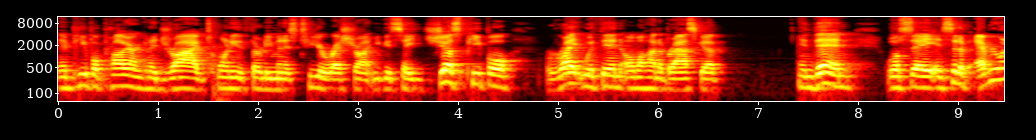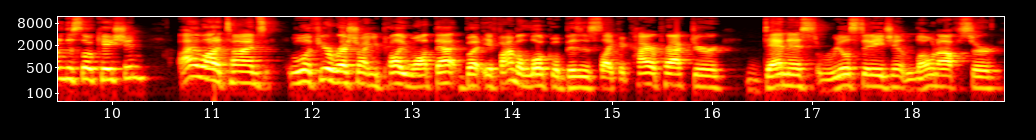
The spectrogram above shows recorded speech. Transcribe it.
and people probably aren't going to drive 20 to 30 minutes to your restaurant. You could say just people right within Omaha Nebraska. And then we'll say instead of everyone in this location I a lot of times well if you're a restaurant you probably want that. But if I'm a local business like a chiropractor dentist real estate agent loan officer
